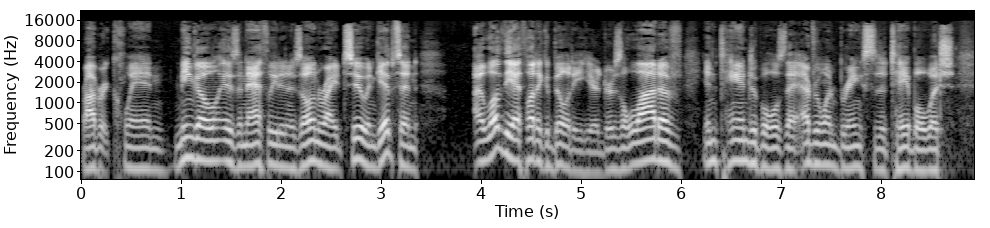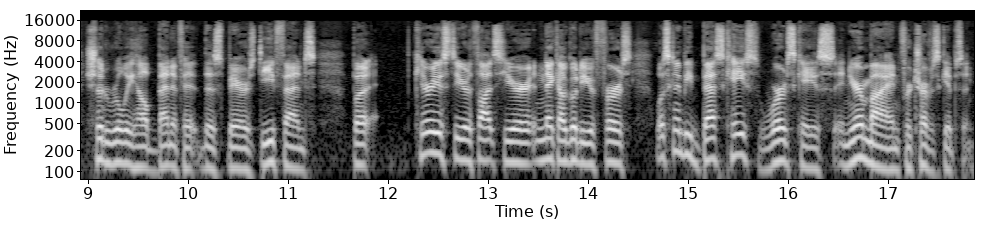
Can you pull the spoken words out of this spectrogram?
Robert Quinn, Mingo is an athlete in his own right too, and Gipson. I love the athletic ability here. There's a lot of intangibles that everyone brings to the table, which should really help benefit this Bears defense. But curious to your thoughts here. And Nick, I'll go to you first. What's going to be best case, worst case in your mind for Travis Gipson?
